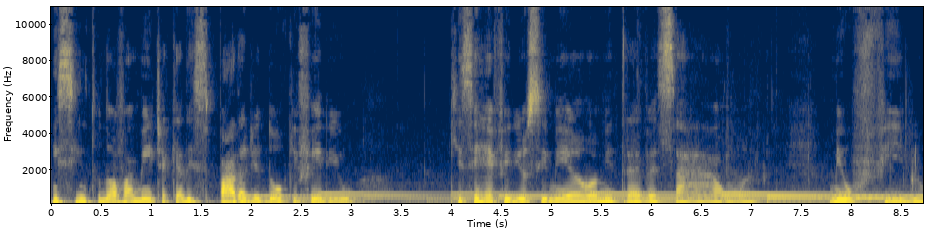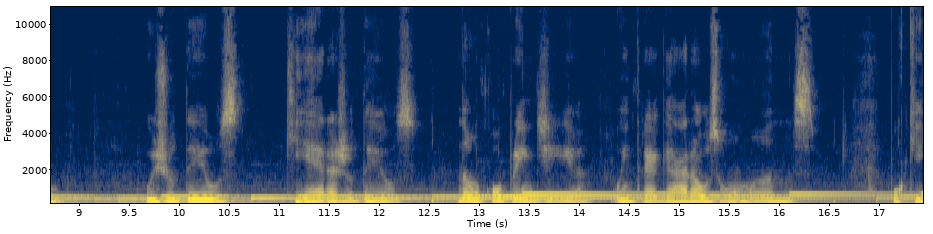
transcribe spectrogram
E sinto novamente aquela espada de dor que feriu, que se referiu Simeão a me atravessar a alma. Meu filho, os judeus, que era judeus, não compreendia o entregar aos romanos, porque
